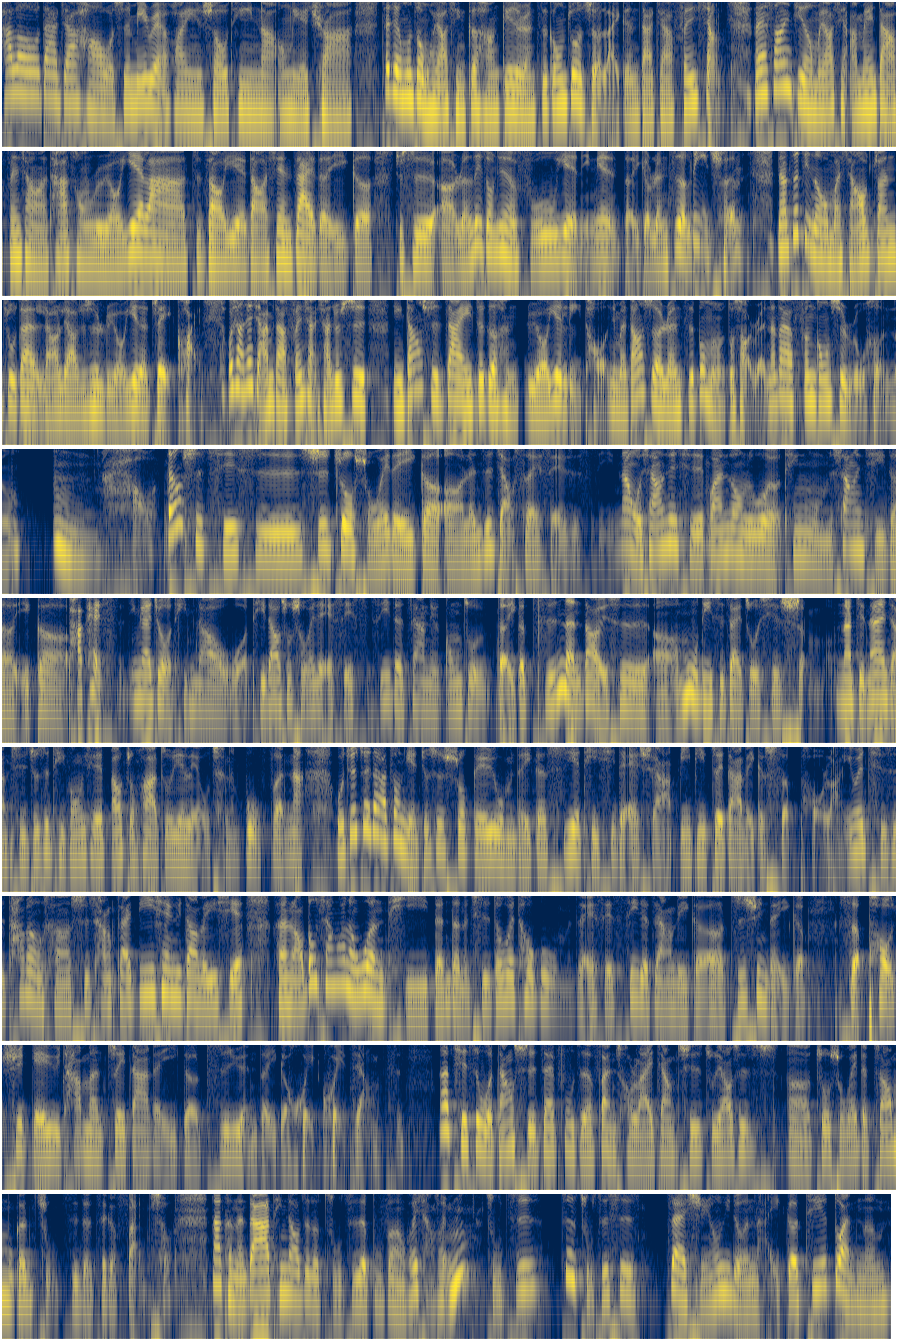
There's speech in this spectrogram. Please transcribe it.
Hello，大家好，我是 Miriam，欢迎收听 Not Only HR。在节目中，我们会邀请各行各业的人资工作者来跟大家分享。那在上一集呢，我们邀请 Amanda 分享了她从旅游业啦、制造业到现在的一个就是呃人力中间的服务业里面的一个人资的历程。那这集呢，我们想要专注在聊聊就是旅游业的这一块。我想先请 Amanda 分享一下，就是你当时在这个很旅游业里头，你们当时的人资部门有多少人？那大概分工是如何呢？嗯，好，当时其实是做所谓的一个呃人资角色 SSC。那我相信，其实观众如果有听我们上一集的一个 podcast，应该就有听到我提到说所谓的 SSC 的这样的一个工作的一个职能到底是呃目的是在做些什么。那简单来讲，其实就是提供一些标准化作业流程的部分。那我觉得最大的重点就是说，给予我们的一个事业体系的 HR BP 最大的一个 support 啦。因为其实他们可能时常在第一线遇到了一些可能劳动相关的问题等等的，其实都会透过我们的 SSC 的这样的一个呃资讯的一个 support 去。给予他们最大的一个资源的一个回馈，这样子。那其实我当时在负责范畴来讲，其实主要是呃做所谓的招募跟组织的这个范畴。那可能大家听到这个组织的部分，我会想说，嗯，组织这个组织是在选用育留的哪一个阶段呢？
